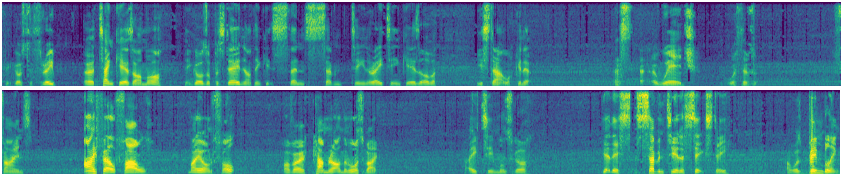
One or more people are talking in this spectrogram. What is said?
If it goes to 3, uh, 10Ks or more, it goes up a stage, and I think it's then 17 or 18 Ks over, you start looking at a, a wage worth of fines. I fell foul, my own fault, of a camera on the motorbike 18 months ago. Get this, 70 and a 60, I was bimbling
